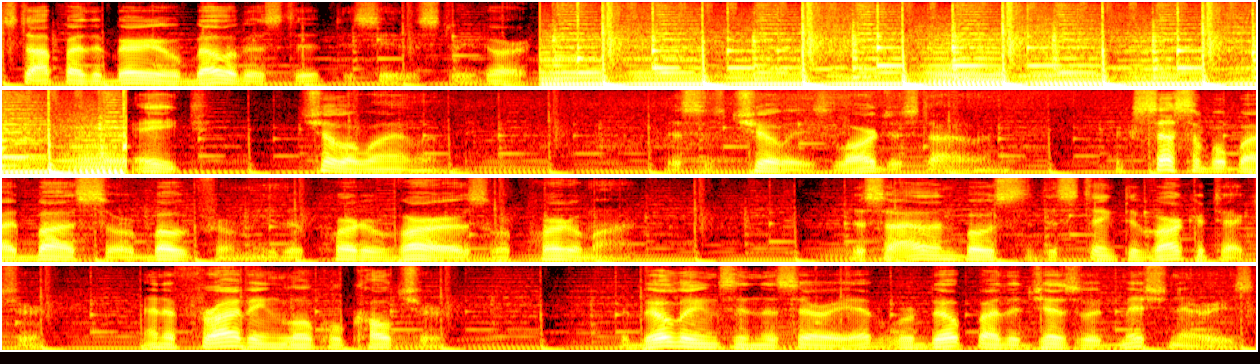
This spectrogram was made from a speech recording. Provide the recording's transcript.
stop by the Barrio Bellavista to see the street art. 8. Chiloé Island. This is Chile's largest island, accessible by bus or boat from either Puerto Varas or Puerto Montt. This island boasts a distinctive architecture and a thriving local culture. The buildings in this area were built by the Jesuit missionaries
